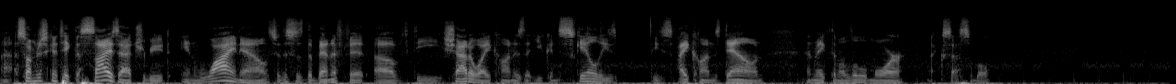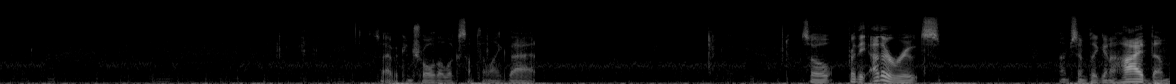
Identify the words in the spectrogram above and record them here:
Uh, so I'm just going to take the size attribute in Y now. So this is the benefit of the shadow icon is that you can scale these these icons down and make them a little more accessible. So I have a control that looks something like that. So for the other roots, I'm simply going to hide them.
